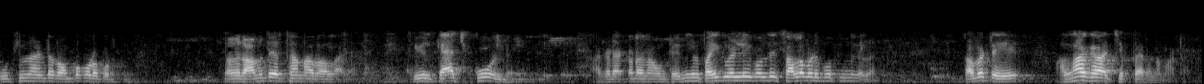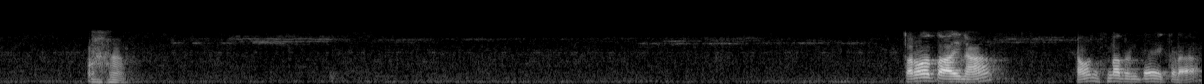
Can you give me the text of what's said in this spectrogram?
కూర్చున్నా అంటే రొంప కూడా పడుతుంది. స్వామి రామతీర్థ అన్నారు అలాగా హీ విల్ క్యాచ్ కోల్డ్ అక్కడెక్కడైనా ఉంటాయి ఎందుకంటే పైకి వెళ్ళి కొలిది చల్లబడిపోతుంది కదా. కాబట్టి అలాగా చెప్పారన్నమాట. తర్వాత ఆయన ఏమంటున్నారంటే ఇక్కడ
